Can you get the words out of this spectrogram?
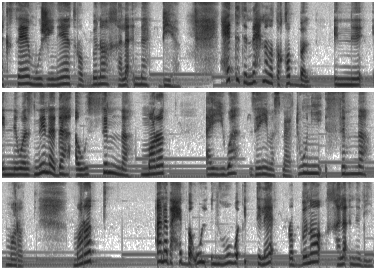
أجسام وجينات ربنا خلقنا بيها. حتة إن إحنا نتقبل إن إن وزننا ده أو السمنة مرض أيوة زي ما سمعتوني السمنة مرض. مرض أنا بحب أقول إن هو ابتلاء ربنا خلقنا بيه.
